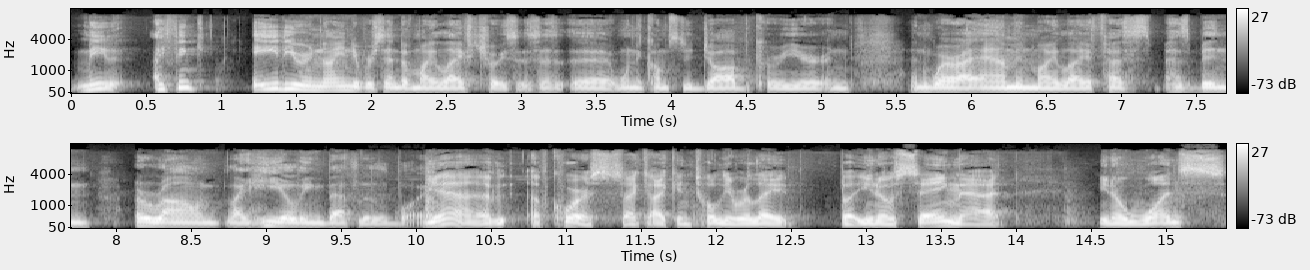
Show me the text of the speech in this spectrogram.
me. I think eighty or ninety percent of my life choices, uh, when it comes to job, career, and and where I am in my life, has has been around like healing that little boy. Yeah, of- course, I, I can totally relate. But you know, saying that, you know, once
